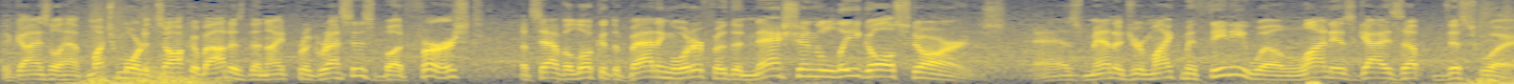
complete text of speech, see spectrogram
The guys will have much more to talk about as the night progresses, but first, let's have a look at the batting order for the National League All-Stars. As manager Mike Matheny will line his guys up this way.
